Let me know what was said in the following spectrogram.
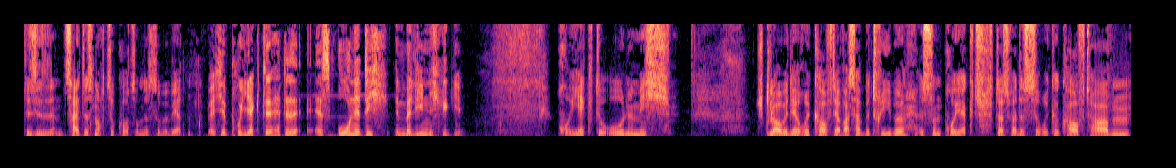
Diese Zeit ist noch zu kurz, um das zu bewerten. Welche Projekte hätte es ohne dich in Berlin nicht gegeben? Projekte ohne mich. Ich glaube, der Rückkauf der Wasserbetriebe ist so ein Projekt, dass wir das zurückgekauft haben.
